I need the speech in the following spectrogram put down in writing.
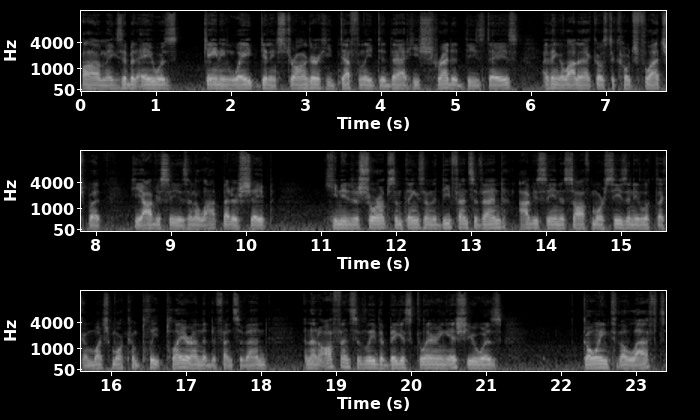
Um, exhibit A was gaining weight, getting stronger. He definitely did that. He shredded these days. I think a lot of that goes to Coach Fletch, but he obviously is in a lot better shape. He needed to shore up some things on the defensive end. Obviously, in his sophomore season, he looked like a much more complete player on the defensive end. And then offensively, the biggest glaring issue was going to the left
